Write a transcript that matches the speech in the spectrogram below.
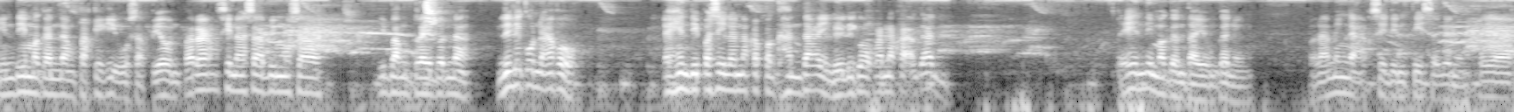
hindi magandang pakikiusap yon parang sinasabi mo sa ibang driver na liliko na ako. Eh hindi pa sila nakapaghanda ay liliko ka na kaagad eh, hindi maganda yung ganun. Maraming na-aksidente sa ganun. Kaya,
